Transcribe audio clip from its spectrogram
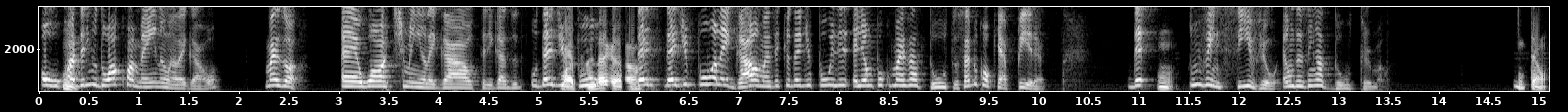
Ou o quadrinho hum. do Aquaman não é legal. Mas, ó, é, Watchmen é legal, tá ligado? O Deadpool, é legal. Deadpool é legal, mas é que o Deadpool, ele, ele é um pouco mais adulto. Sabe qual que é a pira? De... Hum. Invencível é um desenho adulto, irmão. Então,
